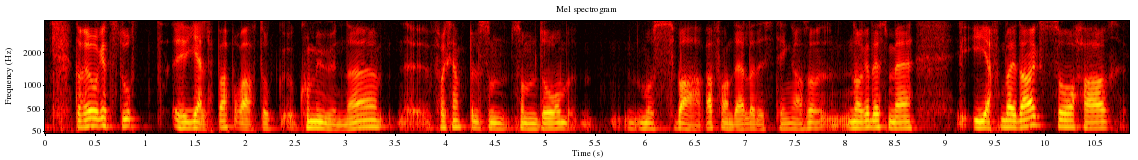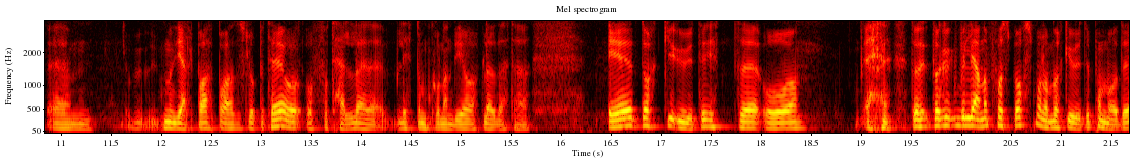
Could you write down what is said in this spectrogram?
Det er òg et stort eh, hjelpeapparat og kommune for f.eks. Som, som da må svare for en del av disse tingene. Altså, noe av det som er I Aftenbladet i dag så har um, hjelpeapparatet sluppet til og, og forteller litt om hvordan de har opplevd dette. her. Er dere ute etter å dere vil gjerne få spørsmål om dere er ute på en måte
